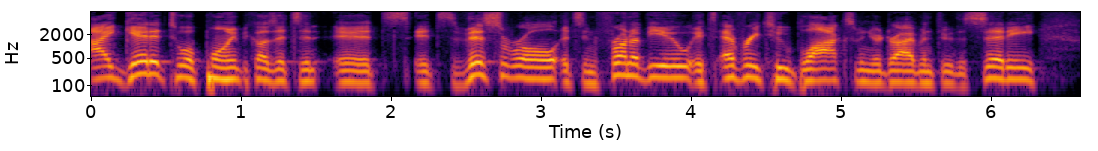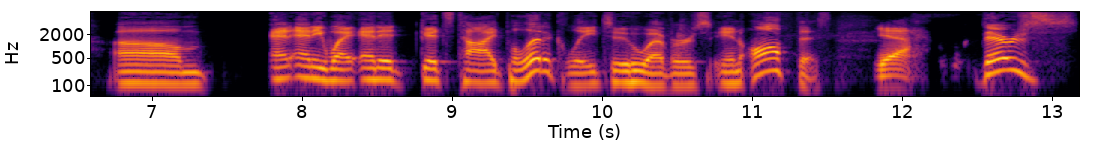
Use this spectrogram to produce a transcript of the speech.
I get it to a point because it's it's it's visceral. It's in front of you. It's every two blocks when you're driving through the city. Um, and anyway, and it gets tied politically to whoever's in office. Yeah, there's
